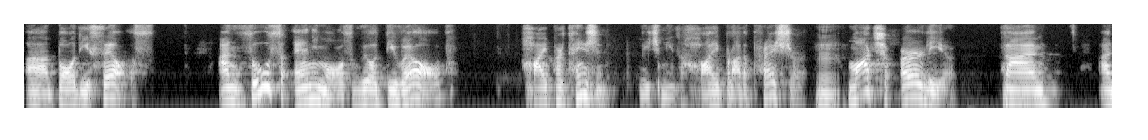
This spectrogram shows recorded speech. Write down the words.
uh, body cells. And those animals will develop hypertension, which means high blood pressure, Mm. much earlier than a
